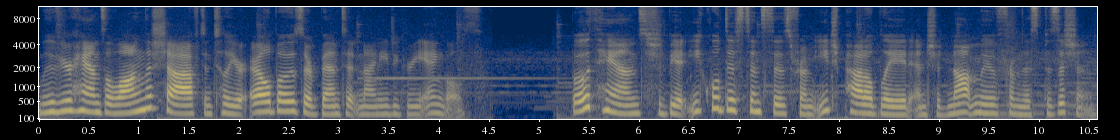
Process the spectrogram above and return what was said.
Move your hands along the shaft until your elbows are bent at 90 degree angles. Both hands should be at equal distances from each paddle blade and should not move from this position.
